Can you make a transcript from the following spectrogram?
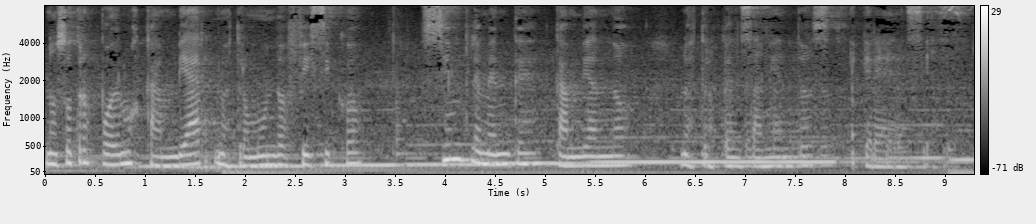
nosotros podemos cambiar nuestro mundo físico simplemente cambiando nuestros pensamientos y creencias.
